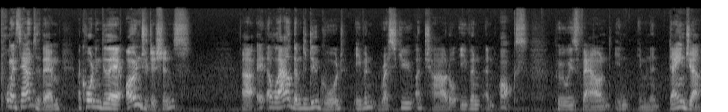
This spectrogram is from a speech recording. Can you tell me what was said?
points out to them, according to their own traditions, uh, it allowed them to do good, even rescue a child or even an ox who is found in imminent danger.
